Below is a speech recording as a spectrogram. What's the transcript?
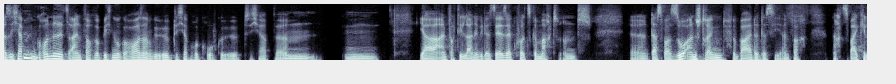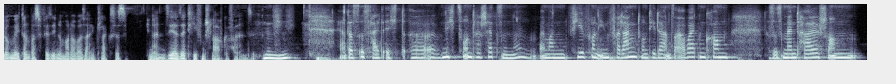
Also ich habe mhm. im Grunde jetzt einfach wirklich nur Gehorsam geübt. Ich habe Rückruf geübt. Ich habe ähm, hm, ja einfach die Leine wieder sehr, sehr kurz gemacht. Und äh, das war so anstrengend für beide, dass sie einfach nach zwei Kilometern, was für sie normalerweise ein Klacks ist, in einen sehr, sehr tiefen Schlaf gefallen sind. Mhm. Ja, das ist halt echt äh, nicht zu unterschätzen, ne? wenn man viel von ihnen verlangt und die da ans Arbeiten kommen. Das ist mental schon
